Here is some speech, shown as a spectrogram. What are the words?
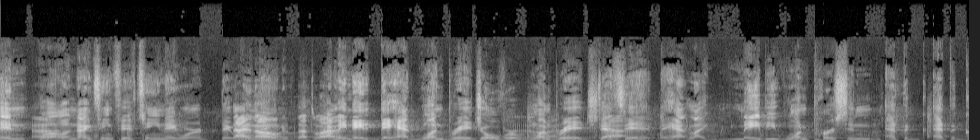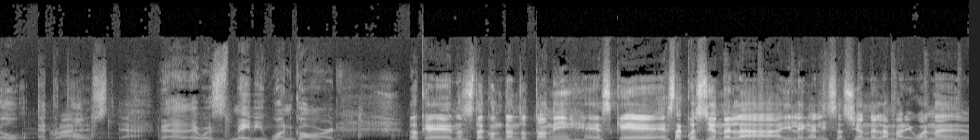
in well in 1915 they weren't they I weren't know, thinking of, that's why. I mean they they had one bridge over one bridge that's Yeah. it they had like maybe one person at the at the go at the Right, post yeah. Uh, there was maybe one guard Lo que nos está contando Tony es que esta cuestión de la ilegalización de la marihuana, eh,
